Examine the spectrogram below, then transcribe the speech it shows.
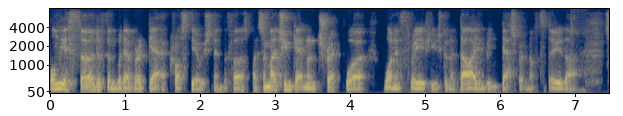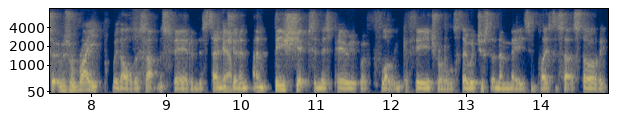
Only a third of them would ever get across the ocean in the first place. Imagine getting on a trip where one in three of you is going to die and being desperate enough to do that. So it was ripe with all this atmosphere and this tension. Yeah. And, and these ships in this period were floating cathedrals. They were just an amazing place to set a story.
